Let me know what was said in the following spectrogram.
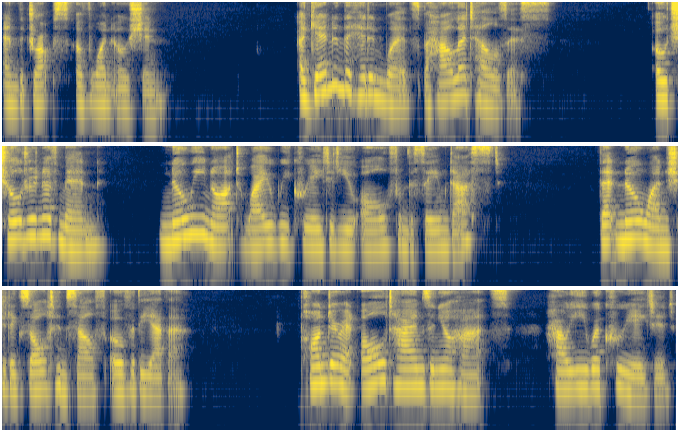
and the drops of one ocean. Again in the hidden words, Baha'u'llah tells us, O children of men, know ye not why we created you all from the same dust? That no one should exalt himself over the other. Ponder at all times in your hearts how ye were created.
